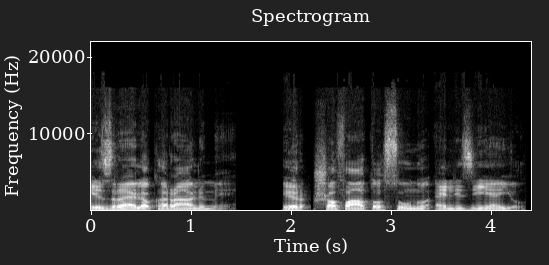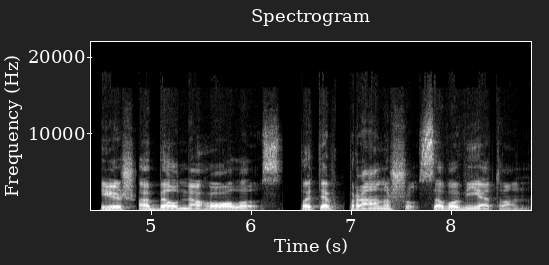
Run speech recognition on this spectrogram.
Izraelio karaliumi ir Šafato sūnų Eliziejų iš Abelmeholos, patepk pranašu savo vieton.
